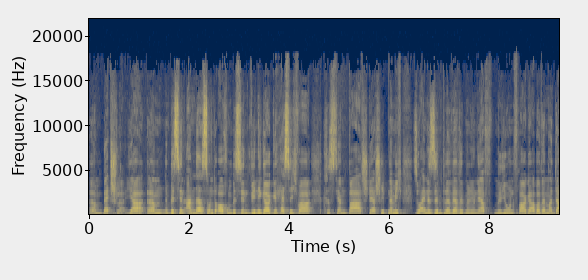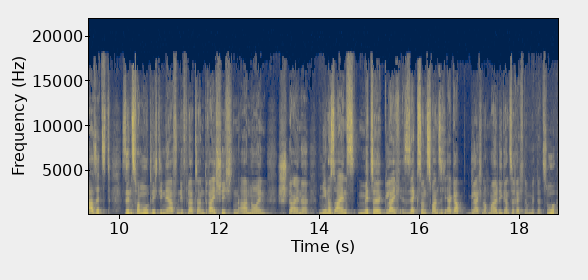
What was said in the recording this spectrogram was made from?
ähm, Bachelor. Ja, ähm, ein bisschen anders und auch ein bisschen weniger gehässig war Christian Bartsch. Der schrieb nämlich so eine simple Wer wird Millionär Millionenfrage, aber wenn man da sitzt, sind es vermutlich die Nerven, die flattern. Drei Schichten A9 Steine minus eins Mitte gleich 26. Er gab gleich nochmal die ganze Rechnung mit dazu.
